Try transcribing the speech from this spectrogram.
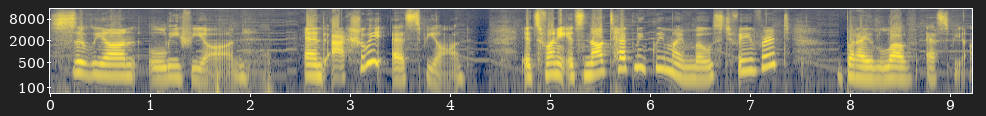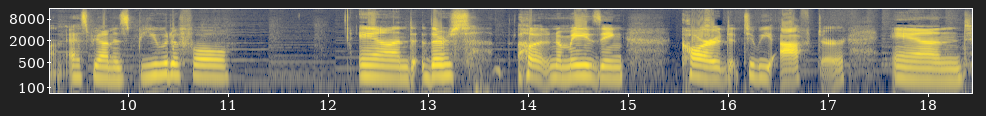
Sylveon, Leafeon, and actually Espeon. It's funny, it's not technically my most favorite, but I love Espeon. Espeon is beautiful, and there's an amazing card to be after, and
